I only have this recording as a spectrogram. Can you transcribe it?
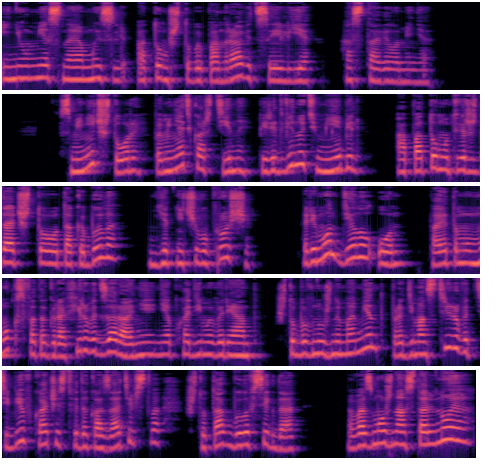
и неуместная мысль о том, чтобы понравиться Илье, оставила меня. Сменить шторы, поменять картины, передвинуть мебель, а потом утверждать, что так и было, нет ничего проще. Ремонт делал он, поэтому мог сфотографировать заранее необходимый вариант, чтобы в нужный момент продемонстрировать тебе в качестве доказательства, что так было всегда. Возможно, остальное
